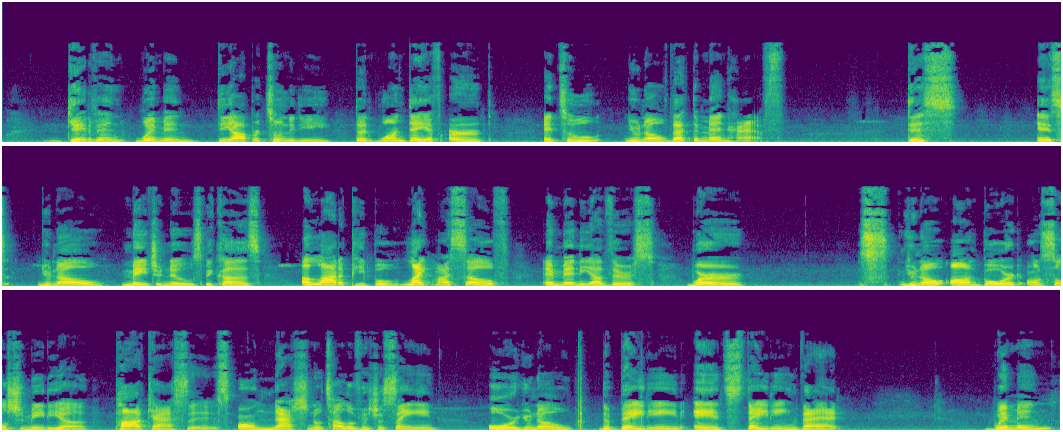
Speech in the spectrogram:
giving women the opportunity that one they have earned, and two, you know, that the men have. This is, you know, major news because a lot of people, like myself and many others, were you know, on board on social media, podcasts, on national television saying, or, you know, debating and stating that women,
